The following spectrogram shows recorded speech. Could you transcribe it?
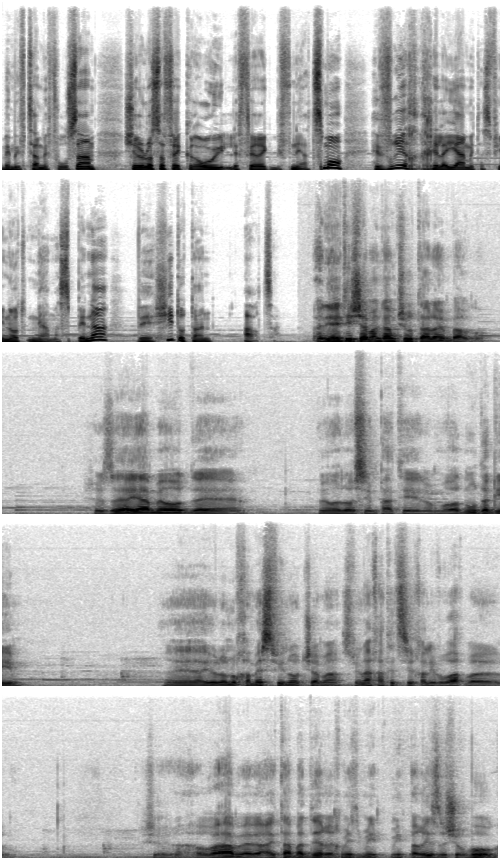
במבצע מפורסם, שללא ספק ראוי לפרק בפני עצמו, הבריח חיל הים את הספינות מהמספנה והשית אותן ארצה. אני הייתי שם גם כשהוטל האמברגו, שזה היה מאוד, אה, מאוד לא סימפטי, מאוד מודאגים. אה, היו לנו חמש ספינות שם, ספינה אחת הצליחה לברוח, ב... שההוראה הייתה בדרך מפריז לשרבורג,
